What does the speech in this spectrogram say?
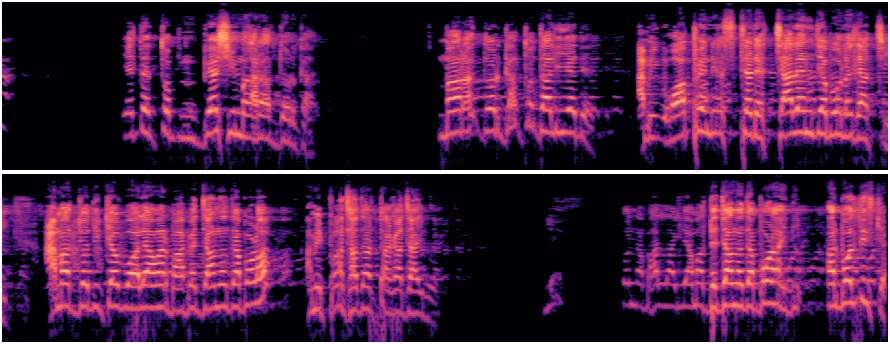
না? এতে তো বেশি মারার দরকার। মারার দরকার তো দাঁড়িয়ে দে। আমি ওপেন স্টেটে চ্যালেঞ্জে বলে যাচ্ছি। আমার যদি কেউ বলে, আমার বাপের জানাজা পড়ো, আমি পাঁচ হাজার টাকা চাইব. তোর না ভালো লাগলে আমাদের জানাজা পড়াই দি। আর বলতিস কে?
